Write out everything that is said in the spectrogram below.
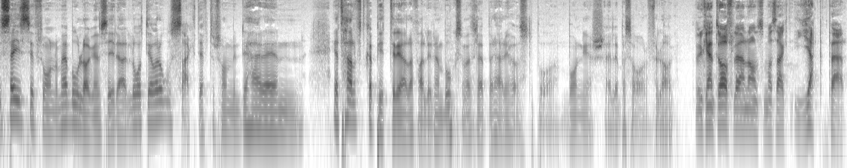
sägs ifrån de här bolagens sida låter jag vara osagt eftersom det här är en, ett halvt kapitel i alla fall i den bok som jag släpper här i höst på Bonniers eller Bazaar förlag. Du kan inte avslöja någon som har sagt japp Per?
